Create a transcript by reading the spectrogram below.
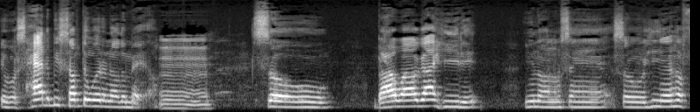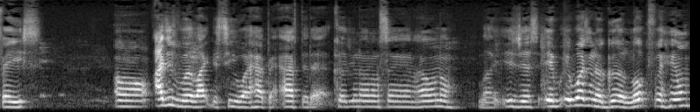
it was had to be something with another male. Mm, So Bow Wow got heated. You know what I'm saying? So he in her face. Um, I just would like to see what happened after that, cause you know what I'm saying. I don't know. Like it's just it it wasn't a good look for him.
